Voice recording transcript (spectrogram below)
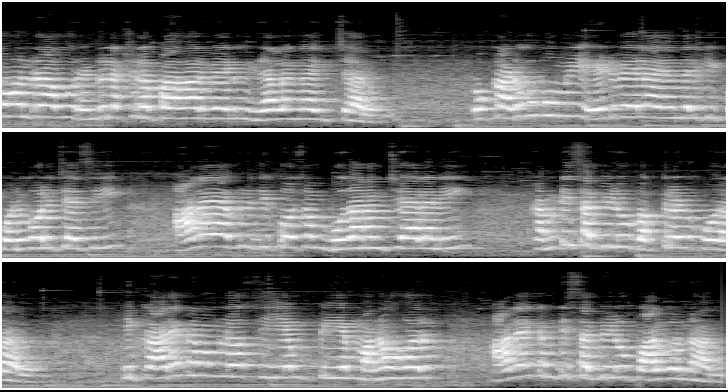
మోహన్ రావు రెండు లక్షల పదహారు వేలు విరాళంగా ఇచ్చారు. ఒక అడుగు భూమి ఏడు వేల ఐదు వందలకి కొనుగోలు చేసి ఆలయ అభివృద్ధి కోసం భూదానం చేయాలని కమిటీ సభ్యులు భక్తులను కోరారు. ఈ కార్యక్రమంలో సీఎం పిఎం మనోహర్ ఆలయ కమిటీ సభ్యులు పాల్గొన్నారు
